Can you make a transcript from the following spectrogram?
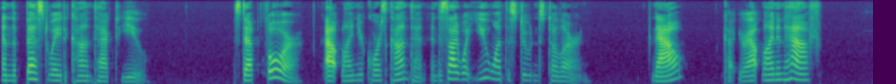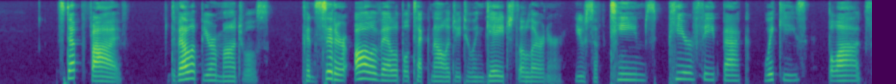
and the best way to contact you. Step 4. Outline your course content and decide what you want the students to learn. Now, cut your outline in half. Step 5. Develop your modules. Consider all available technology to engage the learner, use of Teams, peer feedback, wikis, blogs,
